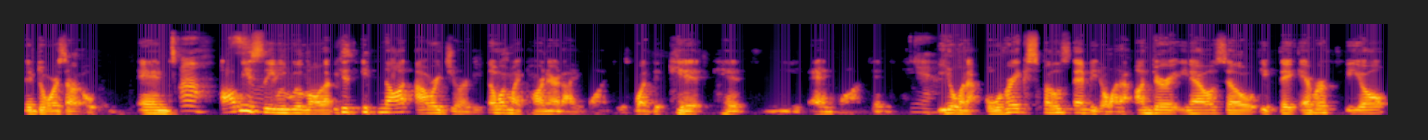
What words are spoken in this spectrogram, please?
the doors are open. And oh, obviously, so we will know that because it's not our journey. It's not what my partner and I want. It's what the kid kids need and want. And yeah. you don't want to overexpose them. You don't want to under, you know. So if they ever feel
